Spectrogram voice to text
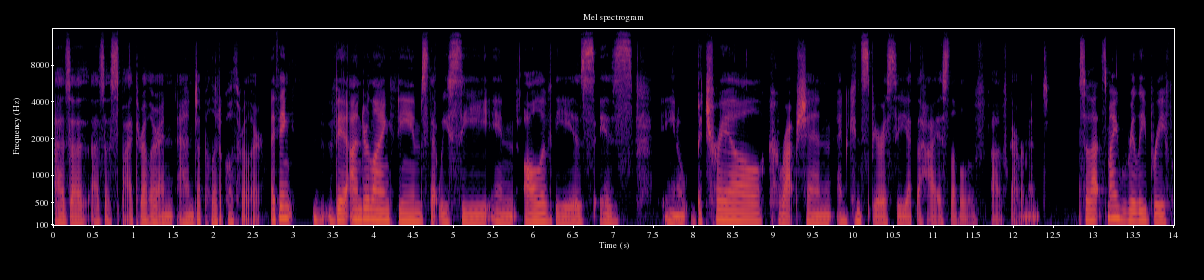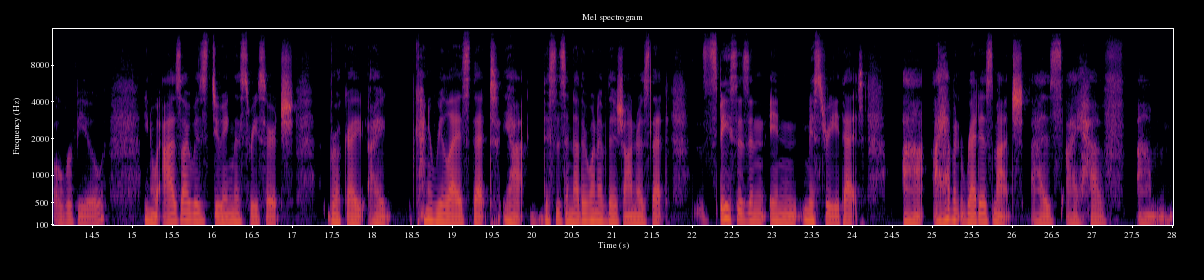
as a as a spy thriller and and a political thriller. I think the underlying themes that we see in all of these is you know betrayal, corruption, and conspiracy at the highest level of, of government. So that's my really brief overview. You know, as I was doing this research, Brooke, I, I kind of realized that yeah this is another one of the genres that spaces in in mystery that uh, I haven't read as much as I have um,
